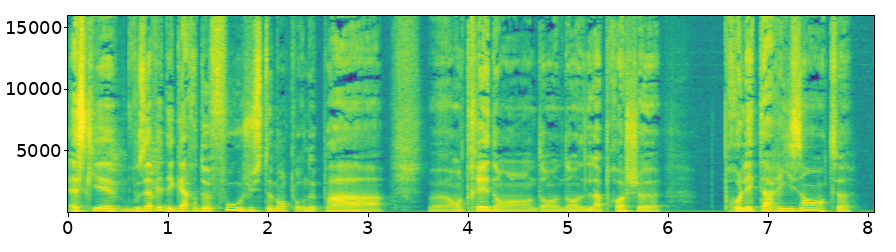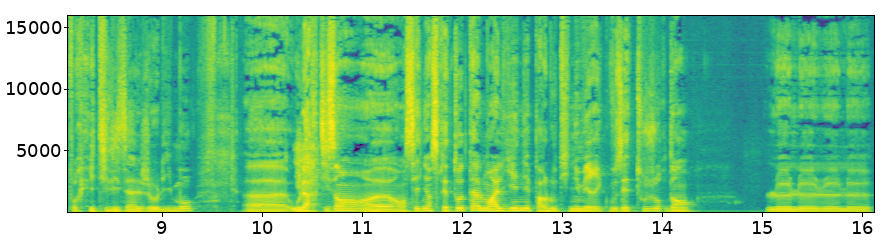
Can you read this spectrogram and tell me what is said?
Est-ce que vous avez des garde-fous justement pour ne pas entrer dans, dans, dans l'approche prolétarisante, pour utiliser un joli mot, où l'artisan enseignant serait totalement aliéné par l'outil numérique? Vous êtes toujours dans le, le, le,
